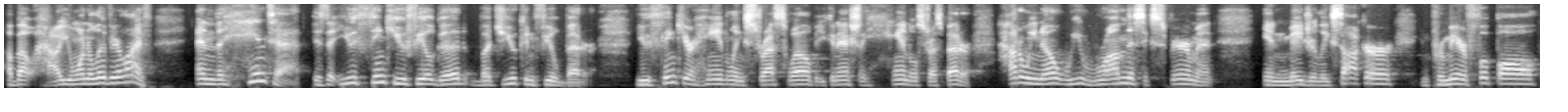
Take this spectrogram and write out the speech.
about how you want to live your life. And the hint at is that you think you feel good, but you can feel better. You think you're handling stress well, but you can actually handle stress better. How do we know? We run this experiment in Major League Soccer, in Premier Football,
